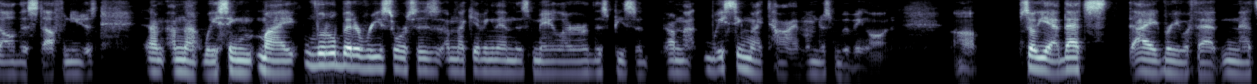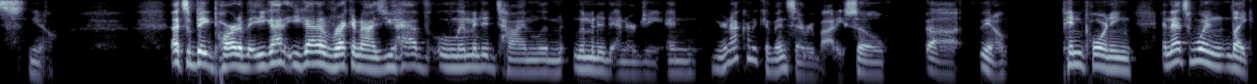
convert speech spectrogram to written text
all this stuff and you just i'm, I'm not wasting my little bit of resources. I'm not giving them this mailer or this piece of i'm not wasting my time. I'm just moving on. Um, so yeah that's i agree with that and that's you know that's a big part of it. You got you got to recognize you have limited time lim- limited energy and you're not going to convince everybody. So uh you know pinpointing and that's when like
